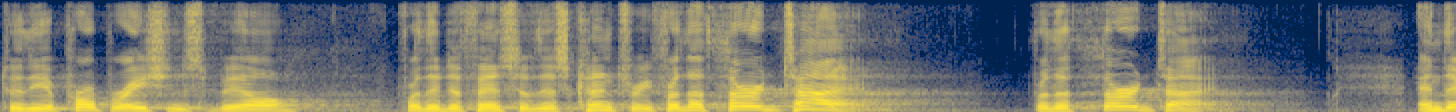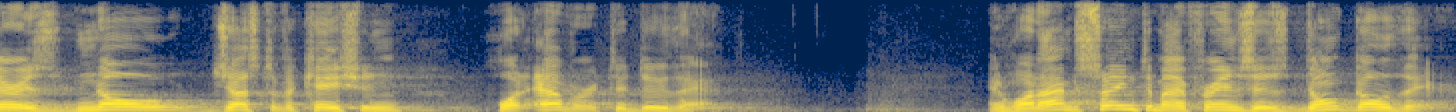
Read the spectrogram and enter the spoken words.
to the appropriations bill for the defense of this country for the third time. For the third time. And there is no justification whatever to do that. And what I'm saying to my friends is don't go there.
